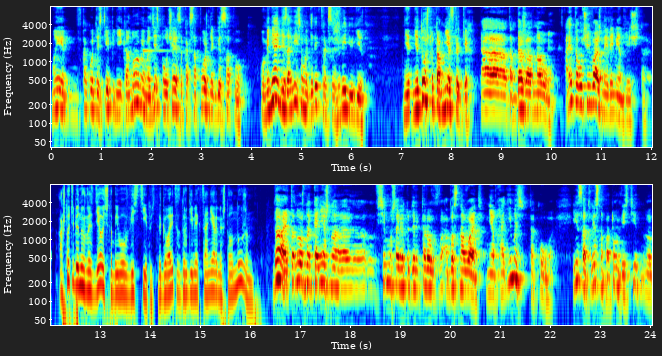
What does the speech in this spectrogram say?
мы в какой-то степени экономим, а здесь получается как сапожник без сапог. У меня независимого директора, к сожалению, нет. Не, не то, что там нескольких, а там даже одного. А это очень важный элемент, я считаю. А что тебе нужно сделать, чтобы его ввести? То есть договориться с другими акционерами, что он нужен? Да, это нужно, конечно, э, всему совету директоров обосновать необходимость такого и, соответственно, потом ввести, э,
